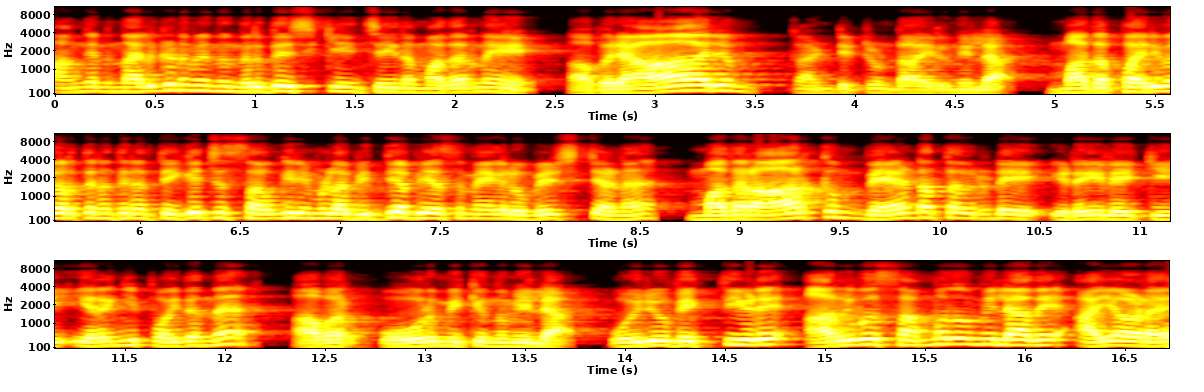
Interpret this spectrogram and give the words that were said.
അങ്ങനെ നൽകണമെന്ന് നിർദ്ദേശിക്കുകയും ചെയ്ത മദറിനെ അവരാരും കണ്ടിട്ടുണ്ടായിരുന്നില്ല. മതപരിവർത്തനത്തിന് തികച്ച സൗകര്യമുള്ള വിദ്യാഭ്യാസ മേഖല ഉപേക്ഷിച്ചാണ് മദർ ആർക്കും വേണ്ടാത്തവരുടെ ഇടയിലേക്ക് ഇറങ്ങിപ്പോയതെന്ന് അവർ ഓർമ്മിക്കുന്നുമില്ല. ഒരു വ്യക്തിയുടെ അറിവ് സമ്മതവുമില്ലാതെ അയാളെ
